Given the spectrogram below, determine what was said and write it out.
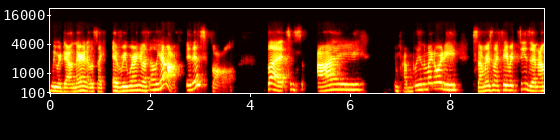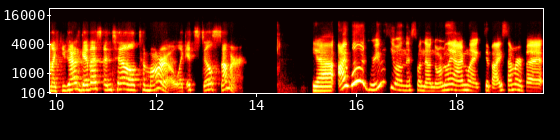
we were down there and it was like everywhere. And you're like oh yeah it is fall. But since I am probably in the minority summer is my favorite season. I'm like you got to give us until tomorrow. Like it's still summer. Yeah, I will agree with you on this one though. Normally I'm like goodbye summer, but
